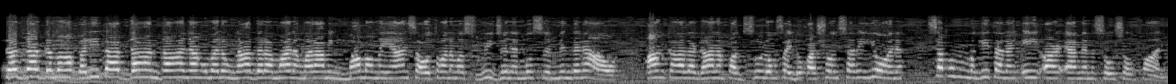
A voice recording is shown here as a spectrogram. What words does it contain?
Dagdag ng mga balita, dahan-dahan ang umanong nadarama ng maraming mamamayan sa Autonomous Region and Muslim Mindanao ang kahalagahan ng pagsulong sa edukasyon sa riyon sa pamamagitan ng ARMM Social Fund.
